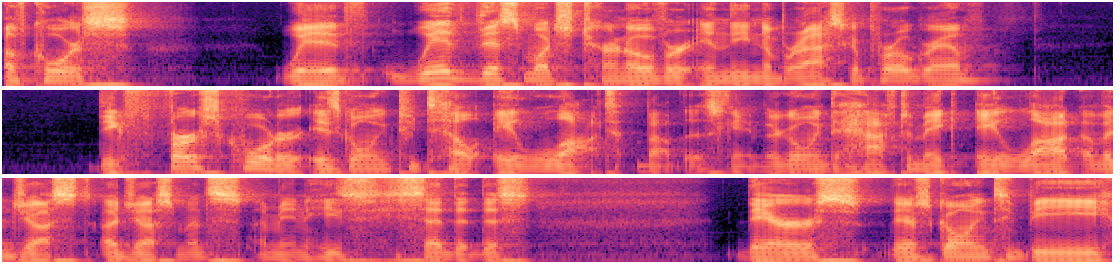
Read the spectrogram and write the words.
of course, with with this much turnover in the Nebraska program, the first quarter is going to tell a lot about this game. They're going to have to make a lot of adjust adjustments. I mean, he's he said that this there's there's going to be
